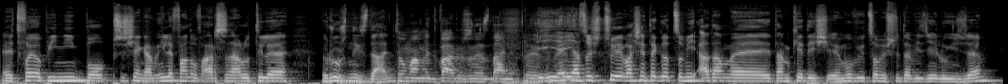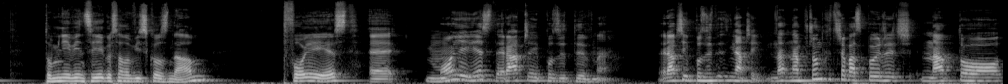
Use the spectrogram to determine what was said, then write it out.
e, twojej opinii, bo przysięgam, ile fanów Arsenalu, tyle różnych zdań. Tu mamy dwa różne zdania. I ja, ja coś czuję właśnie tego, co mi Adam e, tam kiedyś mówił, co myśli o Dawidzie Luizie. To mniej więcej jego stanowisko znam. Twoje jest... E, moje jest raczej pozytywne. Raczej pozytywne. Inaczej. Na, na początku trzeba spojrzeć na to,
